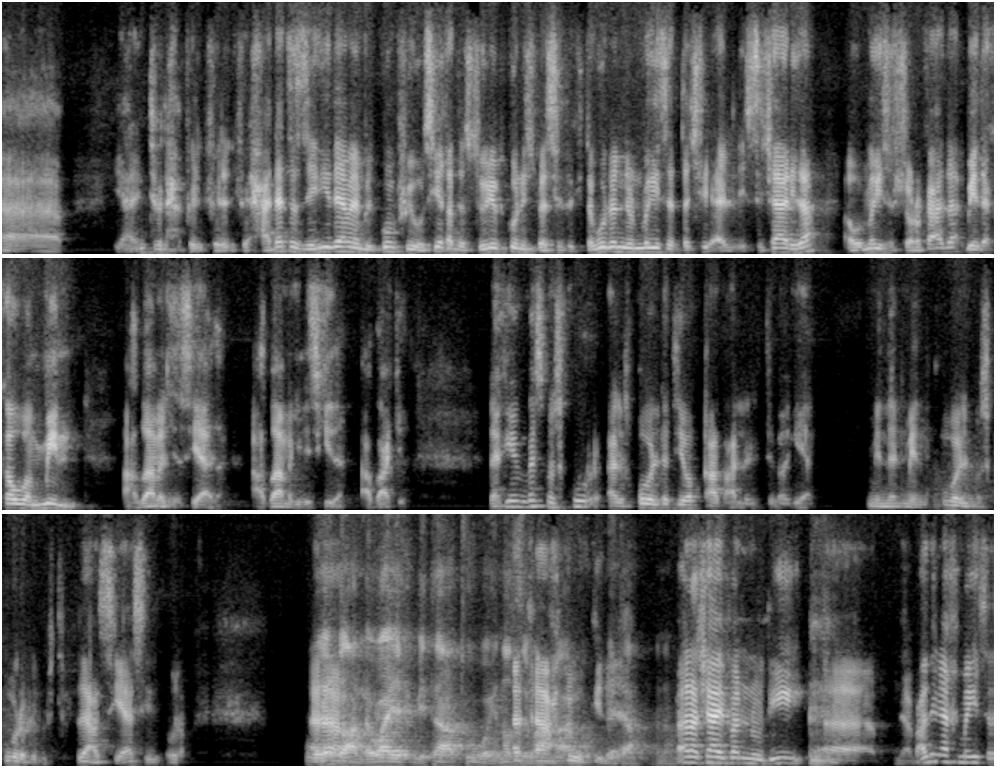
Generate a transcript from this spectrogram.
آه يعني أنت في في في الحاجات زي دي دائما بيكون في وثيقة دستورية بتكون سبيسيفيك تقول أنه المجلس التشريع الاستشاري ده أو المجلس الشركاء ده بيتكون من أعضاء مجلس السيادة أعضاء مجلس كده أعضاء كده لكن بس مذكور القوى التي وقعت على الاتفاقيات من من القوى المذكورة في الاستفتاء السياسي ويضع اللوائح بتاعته وينظم اعماله كده. نعم. أنا شايف أنه دي آه بعدين يا أخي مجلس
